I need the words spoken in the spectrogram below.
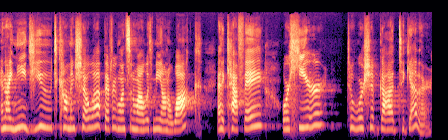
And I need you to come and show up every once in a while with me on a walk, at a cafe, or here to worship God together.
